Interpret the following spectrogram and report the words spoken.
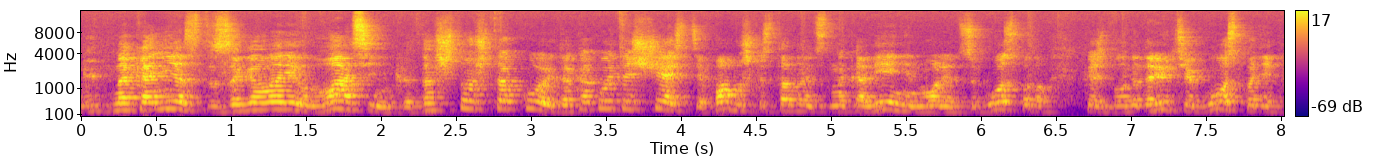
Говорит, наконец-то заговорил Васенька, да что ж такое, да какое-то счастье. Бабушка становится на колени, молится Господу, говорит, благодарю тебя, Господи.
